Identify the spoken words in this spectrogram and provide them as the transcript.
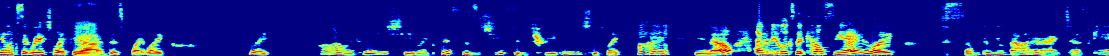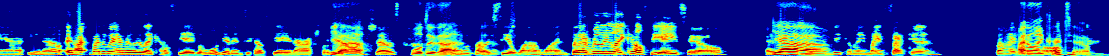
He looks at Rachel, I feel Yeah. like at this point like like oh, like who is she? Like this is she's intriguing. She's like what? you know? And then he looks at Kelsey A like something about her. I just can't, you know. And I, by the way, I really like Kelsey A, but we'll get into Kelsey A in our actual Yeah. shows. we'll do that. And we'll probably see a one on one. But I really like Kelsey A too. I Yeah. she's becoming my second behind. I like her too.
